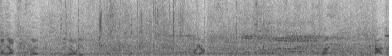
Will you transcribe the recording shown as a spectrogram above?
Regarde s'il te plaît. 朋友大点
